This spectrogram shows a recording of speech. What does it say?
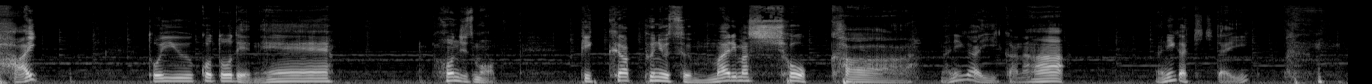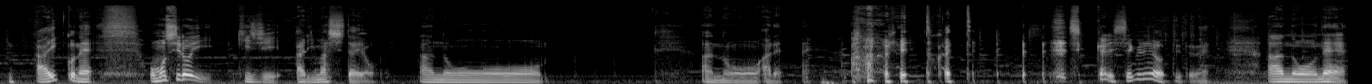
はい。ということでね。本日もピックアップニュース参りましょうか。何がいいかな？何が聞きたい？あ1個ね面白い記事ありましたよ。あのー、あのー、あれ。あれとか言って。しっかりしてくれよって言ってね。あのー、ね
